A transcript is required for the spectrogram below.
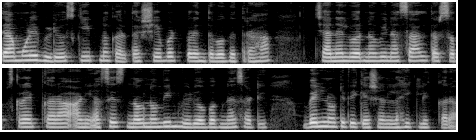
त्यामुळे व्हिडिओ स्किप न करता शेवटपर्यंत बघत राहा. चॅनलवर नवीन असाल तर सबस्क्राईब करा आणि असेच नवनवीन व्हिडिओ बघण्यासाठी बेल नोटिफिकेशनलाही क्लिक करा.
